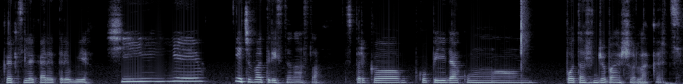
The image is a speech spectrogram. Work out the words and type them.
cărțile care trebuie. Și e, e ceva trist în asta. Sper că copiii de acum uh, pot ajunge mai ușor la cărți.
